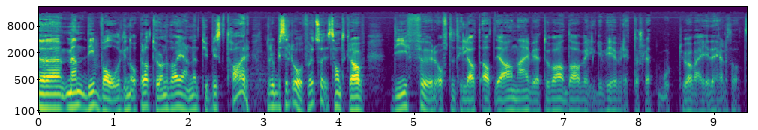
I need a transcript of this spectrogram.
Eh, men de valgene operatørene da gjerne typisk tar når det blir stilt overfor et sånt krav, de fører ofte til at, at, ja, nei, vet du hva, da velger vi rett og slett bort Huawei i det hele tatt.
